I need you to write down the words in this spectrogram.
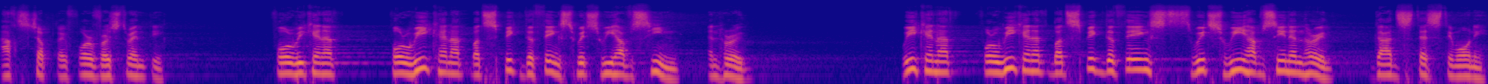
Acts chapter 4 verse 20. For we cannot for we cannot but speak the things which we have seen and heard. We cannot for we cannot but speak the things which we have seen and heard. God's testimony.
